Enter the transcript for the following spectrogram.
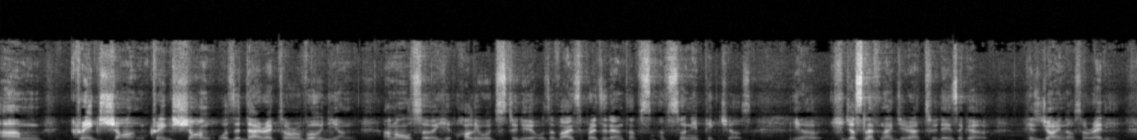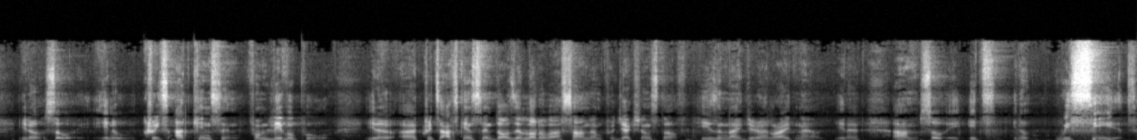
Um, Craig Sean. Craig Sean was the director of Odeon and also a Hollywood Studio, was the vice president of, of Sony Pictures. You know, he just left Nigeria two days ago. He's joined us already. You know, so, you know, Chris Atkinson from Liverpool. You know, uh, Chris Atkinson does a lot of our sound and projection stuff. He's in Nigeria right now, you know. Um, so it's, you know, we see it.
